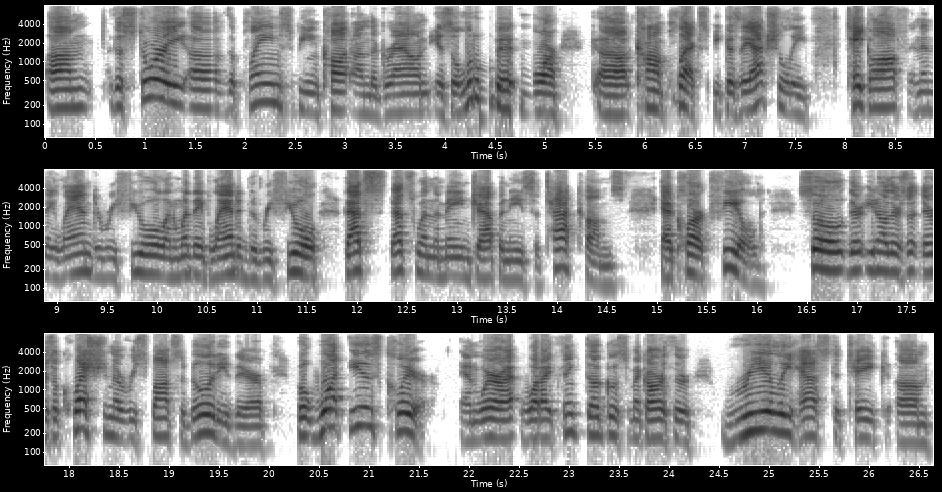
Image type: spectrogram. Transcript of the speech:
Um, the story of the planes being caught on the ground is a little bit more uh, complex because they actually take off and then they land to refuel. And when they've landed to refuel that's that's when the main japanese attack comes at clark field. So there you know there's a there's a question of responsibility there but what is clear and where I, what i think douglas macarthur really has to take um,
